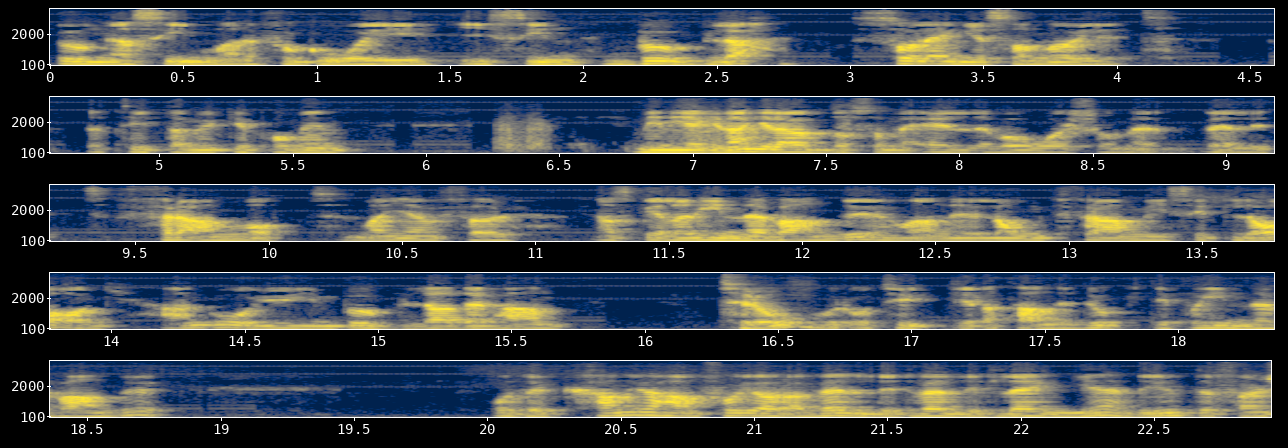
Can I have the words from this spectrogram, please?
unga simmare får gå i, i sin bubbla så länge som möjligt. Jag tittar mycket på min, min egna grabb då, som är 11 år som är väldigt framåt. Man jämför han spelar innebandy och han är långt fram i sitt lag. Han går ju i en bubbla där han tror och tycker att han är duktig på innebandy. Och det kan ju han få göra väldigt, väldigt länge. Det är ju inte förrän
